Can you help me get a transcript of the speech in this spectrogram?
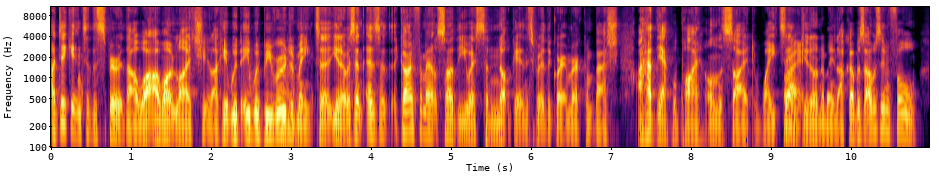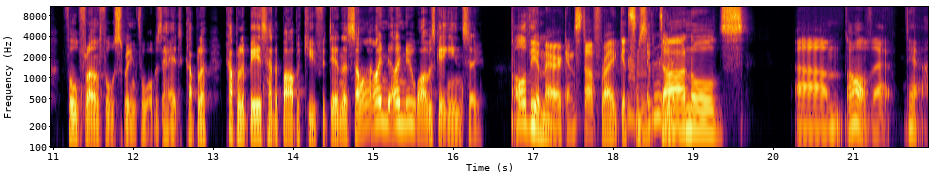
I did get into the spirit though. I won't lie to you. Like it would, it would be rude mm. of me to, you know, as an as a guy from outside the US to not get in the spirit of the Great American Bash. I had the apple pie on the side waiting. Right. Do you know what I mean? Like I was, I was in full full flow and full swing for what was ahead. A couple of couple of beers, had a barbecue for dinner, so I I knew what I was getting into. All the American stuff, right? Get Absolutely. some McDonald's, um, all of that. Yeah,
